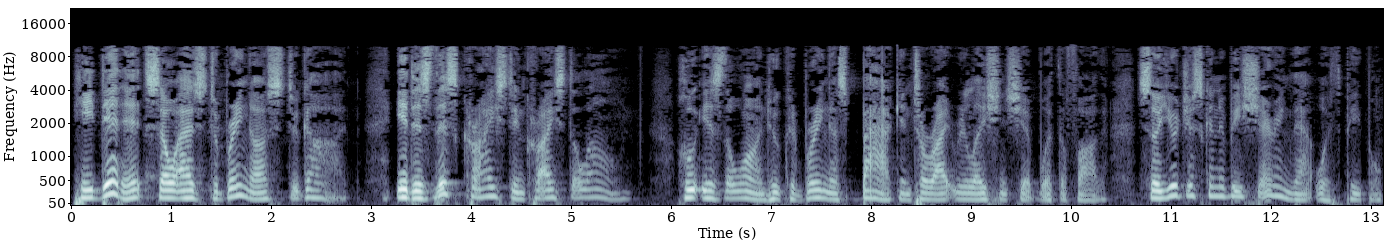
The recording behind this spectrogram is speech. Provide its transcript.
he did it so as to bring us to God. It is this Christ and Christ alone who is the one who could bring us back into right relationship with the Father. So you're just going to be sharing that with people.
